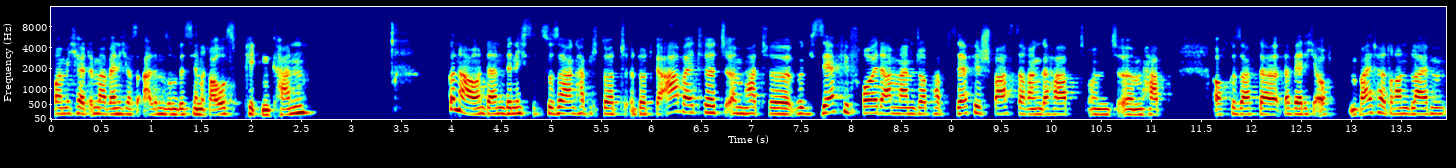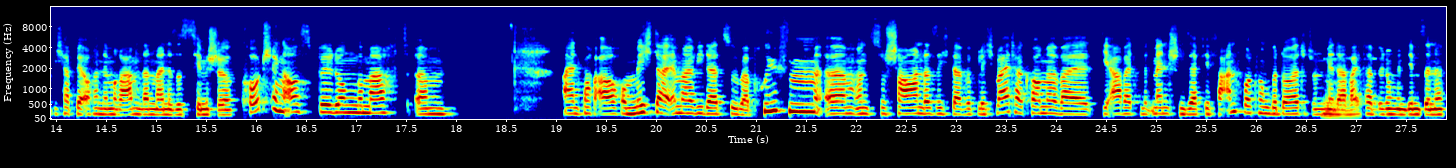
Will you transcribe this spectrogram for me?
freue mich halt immer, wenn ich aus allem so ein bisschen rauspicken kann. Genau, und dann bin ich sozusagen, habe ich dort, dort gearbeitet, ähm, hatte wirklich sehr viel Freude an meinem Job, habe sehr viel Spaß daran gehabt und ähm, habe auch gesagt, da, da werde ich auch weiter dranbleiben. Ich habe ja auch in dem Rahmen dann meine systemische Coaching-Ausbildung gemacht. Ähm, einfach auch, um mich da immer wieder zu überprüfen ähm, und zu schauen, dass ich da wirklich weiterkomme, weil die Arbeit mit Menschen sehr viel Verantwortung bedeutet und mhm. mir da mhm. Weiterbildung in dem Sinne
